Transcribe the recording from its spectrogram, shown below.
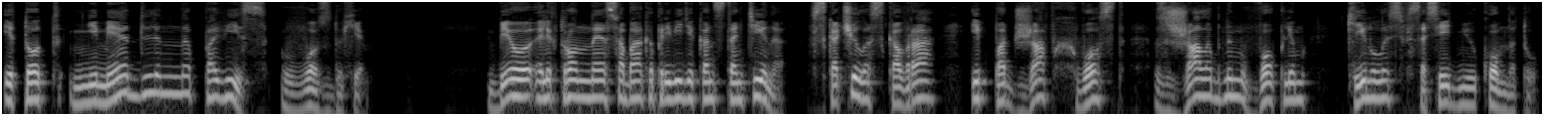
и тот немедленно повис в воздухе. Биоэлектронная собака при виде Константина вскочила с ковра и, поджав хвост, с жалобным воплем кинулась в соседнюю комнату.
